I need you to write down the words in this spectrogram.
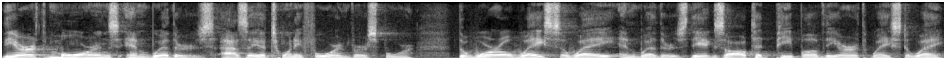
The earth mourns and withers, Isaiah 24 and verse 4. The world wastes away and withers. The exalted people of the earth waste away.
